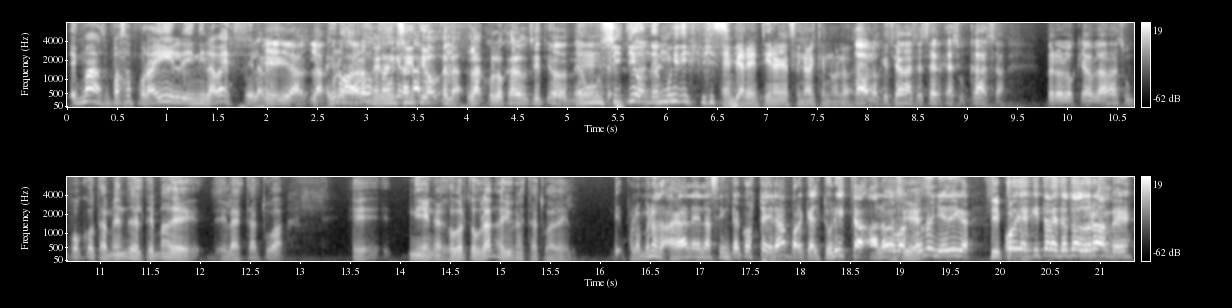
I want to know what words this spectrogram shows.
Es más, tú pasas por ahí y ni la ves. Ni la Y la, la colocaron en un la sitio, la, la colocaron en un sitio donde... En un sitio donde es muy difícil. En Argentina y al final que no lo... Claro, lo quisieran hacer cerca de su casa. Pero lo que hablabas un poco también del tema de, de la estatua, eh, ni en el Roberto Durán hay una estatua de él. por lo menos háganle en la cinta costera para que el turista a la vez va con y diga, Sí, porque- oye, aquí está la estatua de Durán, ve.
